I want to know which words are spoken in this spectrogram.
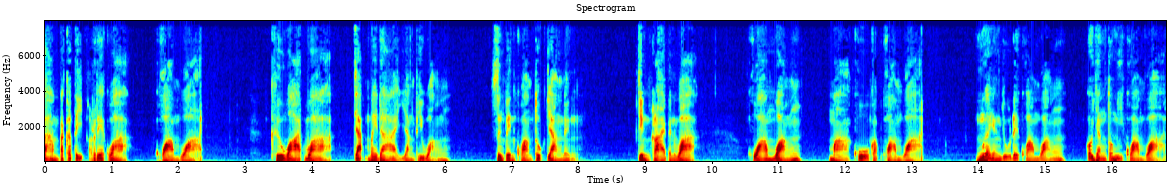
ตามปกติเรียกว่า ความหวาด คือหวาดว่าจะไม่ได้อย่างที่หวัง ซึ่งเป็นความทุกข์อย่างหนึ่ง จึงกลายเป็นว่า ความหวังมาคู่กับความหวาด เมื่อยังอยู่ด้วยความหวัง ก็ยังต้องมีความหวาด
